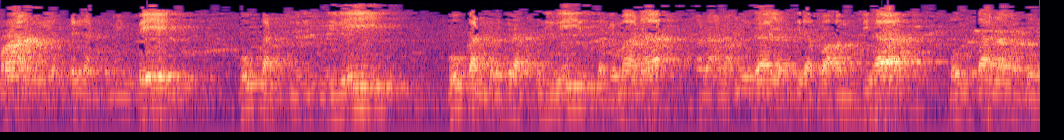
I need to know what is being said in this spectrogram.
perang yang dengan pemimpin, bukan sendiri-sendiri, bukan bergerak sendiri sebagaimana anak-anak muda yang tidak paham jihad, bom sana, bom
